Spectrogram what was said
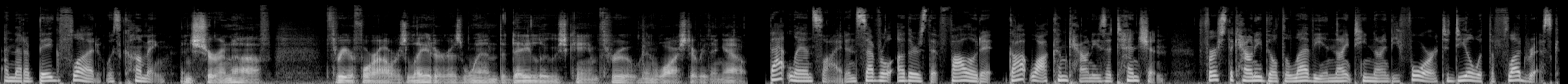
and that a big flood was coming. And sure enough, three or four hours later is when the deluge came through and washed everything out. That landslide and several others that followed it got Whatcom County's attention. First, the county built a levee in 1994 to deal with the flood risk,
